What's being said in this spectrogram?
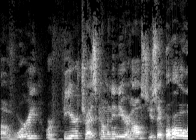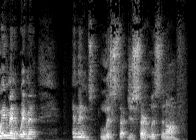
of worry or fear tries coming into your house, you say, "Oh, wait a minute, wait a minute," and then list just start listing off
